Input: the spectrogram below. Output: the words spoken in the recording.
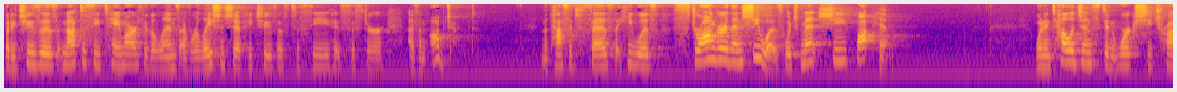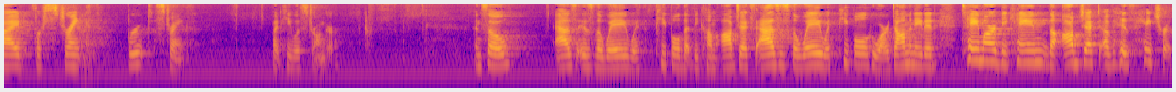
But he chooses not to see Tamar through the lens of relationship, he chooses to see his sister as an object. The passage says that he was stronger than she was, which meant she fought him. When intelligence didn't work, she tried for strength, brute strength. But he was stronger. And so, as is the way with people that become objects, as is the way with people who are dominated, Tamar became the object of his hatred.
